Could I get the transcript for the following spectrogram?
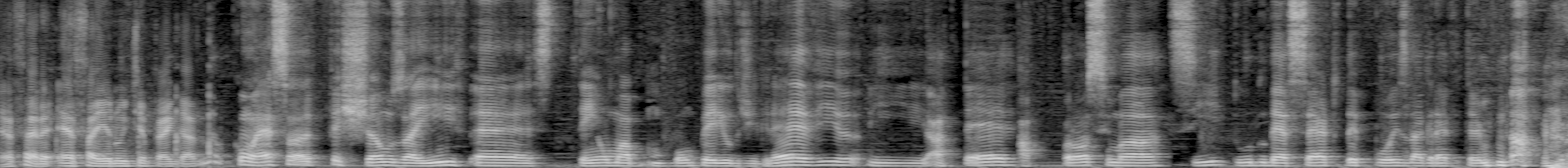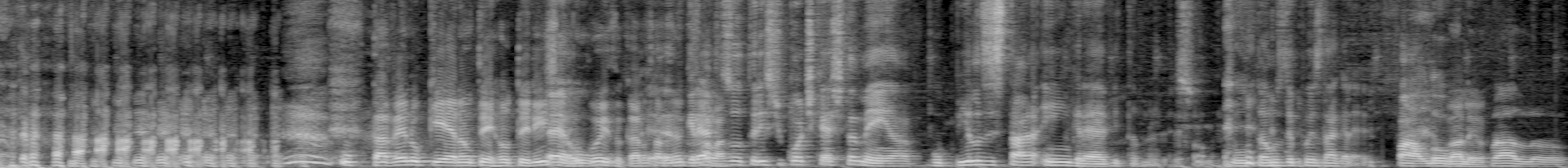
É sério, essa aí eu não tinha pegado, não. Com essa, fechamos aí. É, tenha uma, um bom período de greve e até a próxima, se tudo der certo, depois da greve terminar. tá vendo o que? Era um roteirista é, o, coisa? O cara tá é, Greves roteiristas de podcast também. A Pupilas está em greve também, pessoal. Voltamos depois da greve. Falou. Valeu. Falou.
